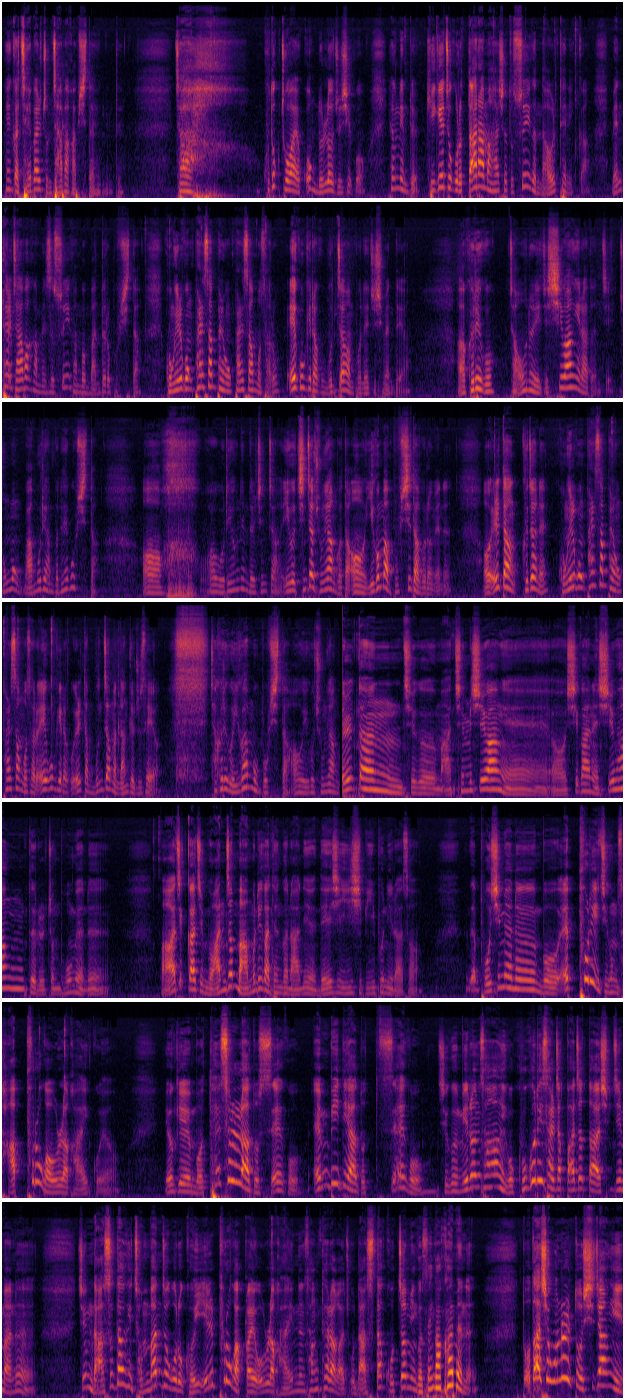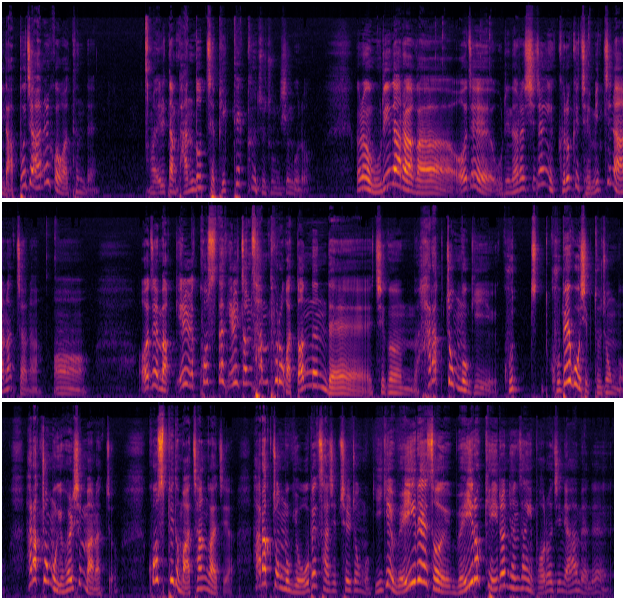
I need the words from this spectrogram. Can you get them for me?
그러니까 제발 좀 잡아갑시다 형님들. 자 구독 좋아요 꼭 눌러주시고 형님들 기계적으로 따라만 하셔도 수익은 나올 테니까 멘탈 잡아가면서 수익 한번 만들어 봅시다. 010-8380-8354로 애국이라고 문자만 보내주시면 돼요. 아 그리고 자 오늘 이제 시황이라든지 종목 마무리 한번 해봅시다. 어, 하, 어, 우리 형님들 진짜 이거 진짜 중요한 거다. 어 이것만 봅시다 그러면은 어 일단 그 전에 010-8380-8354로 애국이라고 일단 문자만 남겨 주세요. 자 그리고 이거 한번 봅시다. 어 이거 중요한 거. 일단 지금 아침 시황에 어, 시간의 시황들을 좀 보면은 아직까지 뭐 완전 마무리가 된 건 아니에요. 4시 22분이라서. 근데 보시면은 뭐 애플이 지금 4%가 올라가 있고요. 여기에 뭐 테슬라도 세고 엔비디아도 세고 지금 이런 상황이고 구글이 살짝 빠졌다 싶지만은 지금 나스닥이 전반적으로 거의 1% 가까이 올라가 있는 상태라 가지고 나스닥 고점인 거 생각하면은 또 다시 오늘 또 시장이 나쁘지 않을 것 같은데 어, 일단 반도체 빅테크주 중심으로 그럼 우리나라가 어제 우리나라 시장이 그렇게 재밌지는 않았잖아. 어. 어제 막 1, 코스닥 1.3%가 떴는데 지금 하락 종목이 9, 952 종목 하락 종목이 훨씬 많았죠. 코스피도 마찬가지야. 하락 종목이 547 종목. 이게 왜 이래서 왜 이렇게 이런 현상이 벌어지냐 하면은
